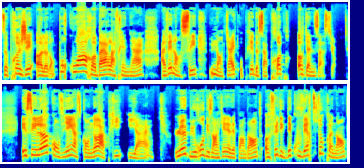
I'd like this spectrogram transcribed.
ce projet là donc pourquoi Robert Lafrenière avait lancé une enquête auprès de sa propre organisation. Et c'est là qu'on vient à ce qu'on a appris hier. Le Bureau des enquêtes indépendantes a fait des découvertes surprenantes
